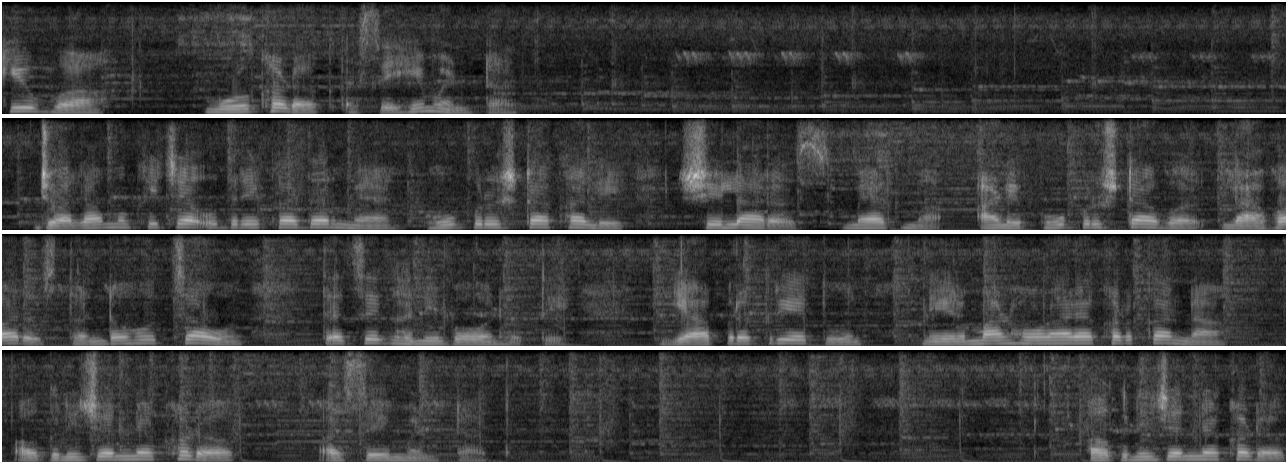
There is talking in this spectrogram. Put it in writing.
किंवा मूळ खडक असेही म्हणतात. ज्वालामुखीच्या उद्रेकादरम्यान भूपृष्ठाखाली शिलारस मॅग्मा आणि भूपृष्ठावर लाभारस थंड होत जाऊन त्याचे घनीभवन होते. या प्रक्रियेतून निर्माण होणाऱ्या खडकांना अग्निजन्य खडक असे म्हणतात. अग्निजन्य खडक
